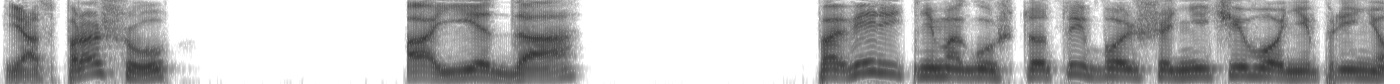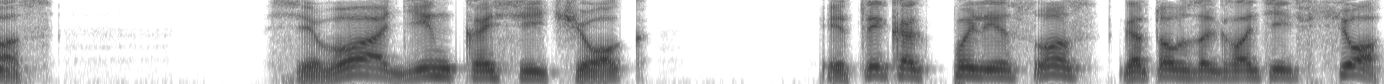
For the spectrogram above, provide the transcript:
Я спрошу. А еда? Поверить не могу, что ты больше ничего не принес. Всего один косячок, и ты как пылесос готов заглотить все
